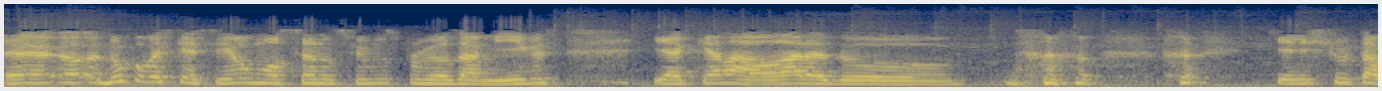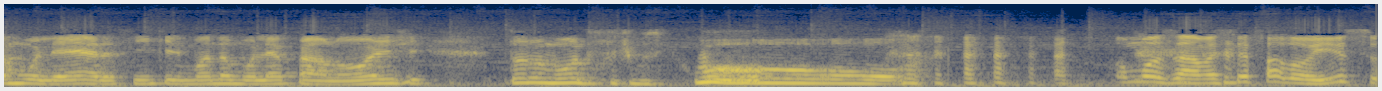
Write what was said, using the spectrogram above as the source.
É, eu, nunca vou esquecer eu mostrando os filmes pros meus amigos e aquela hora do. que ele chuta a mulher, assim, que ele manda a mulher pra longe. Todo mundo tipo assim, uou! Ô Mozart, mas você falou isso,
